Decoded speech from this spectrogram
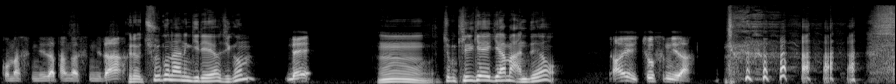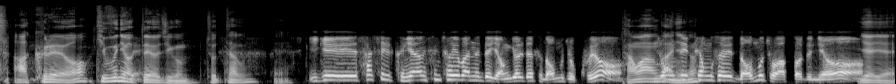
고맙습니다. 반갑습니다. 그리고 출근하는 길이에요, 지금? 네, 음, 좀 길게 얘기하면 안 돼요? 아유, 좋습니다. 아, 그래요? 기분이 네. 어때요, 지금? 좋다고? 예. 이게 사실 그냥 신청해봤는데 연결돼서 너무 좋고요. 당황한 거 아니에요? 평소에 너무 좋았거든요. 예, 예.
